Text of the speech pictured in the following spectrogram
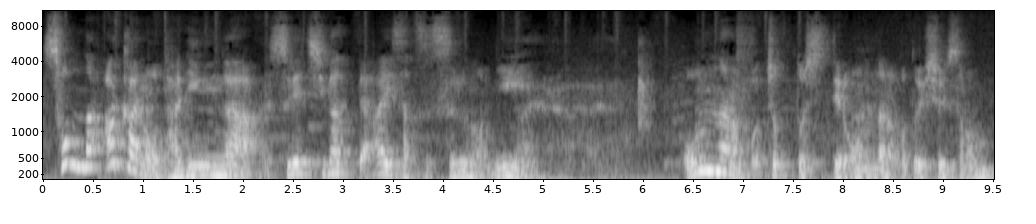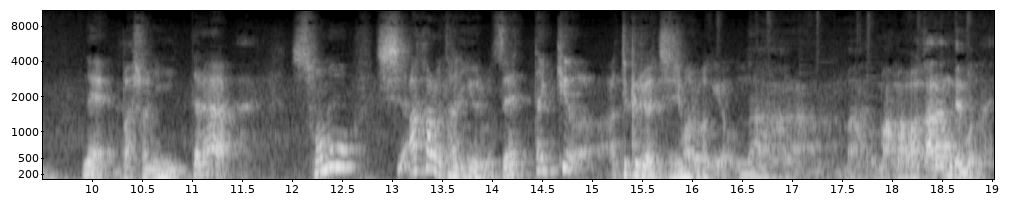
そんな赤の他人がすれ違って挨拶するのに、はいはいはい女の子ちょっと知ってる女の子と一緒にそのね場所に行ったらそのし赤の他人よりも絶対キューッと距離が縮まるわけよ、ならまあまあまあ分からんでもない。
